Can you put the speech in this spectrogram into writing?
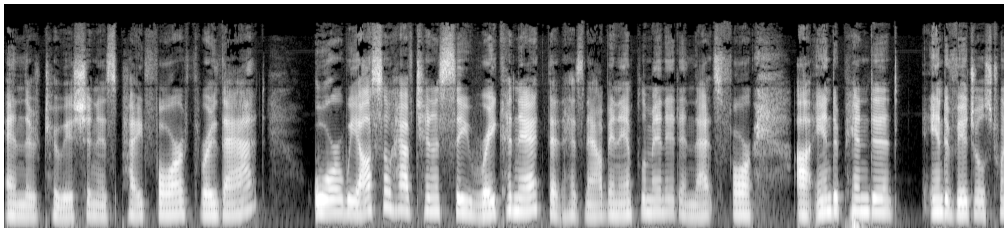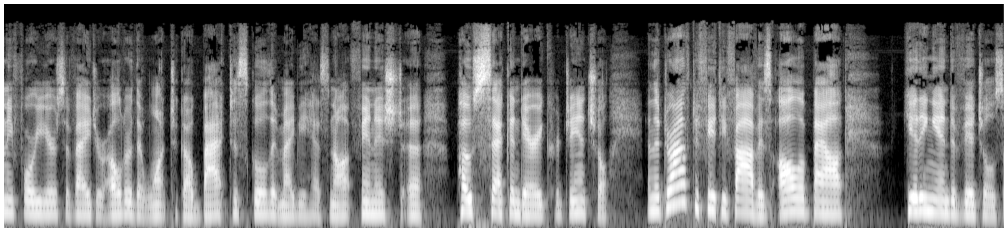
and their tuition is paid for through that. Or we also have Tennessee Reconnect that has now been implemented, and that's for uh, independent individuals 24 years of age or older that want to go back to school that maybe has not finished a post secondary credential. And the Drive to 55 is all about getting individuals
